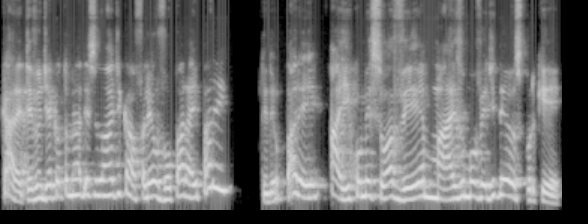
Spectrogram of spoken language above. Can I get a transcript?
Cara, teve um dia que eu tomei uma decisão radical. Eu falei, eu vou parar e parei entendeu? Parei. Aí começou a ver mais o mover de Deus, porque,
